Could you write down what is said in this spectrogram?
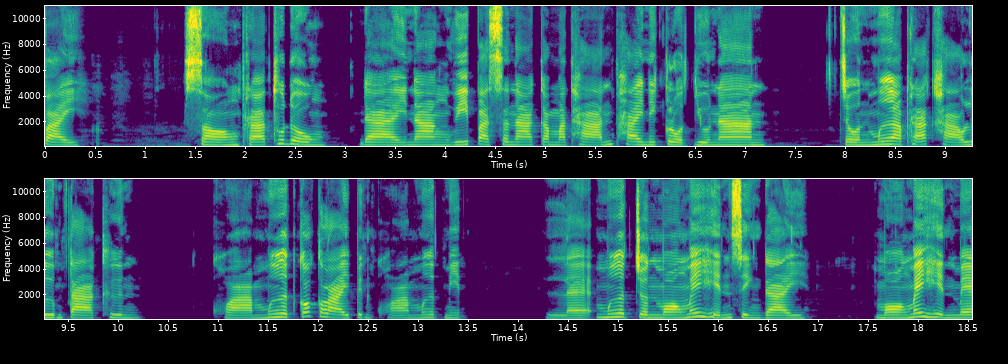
ไปสองพระธุดงค์ได้นั่งวิปัสสนากรรมฐานภายในกรดอยู่นาน จนเมื่อพระขาวลืมตาขึ้น ความมืดก็กลายเป็นความมืดมิด และมืดจนมองไม่เห็นสิ่งใด มองไม่เห็นแม้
